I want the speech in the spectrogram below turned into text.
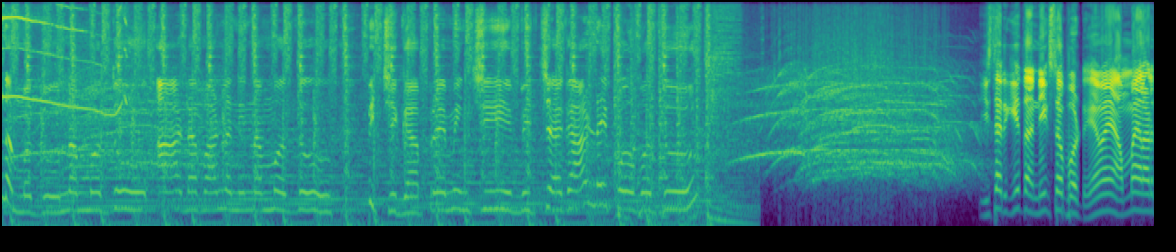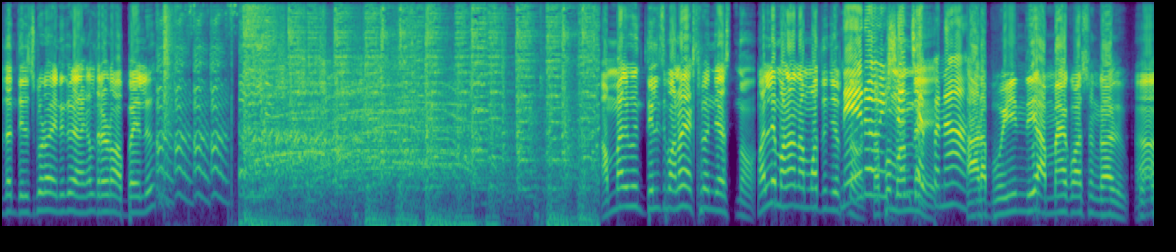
నమ్మద్దు ఆడవాళ్ళని నమ్మొద్దు. పిచ్చిగా ప్రేమించి బిచ్చగాళ్ళైపోవద్దు. ఈసారి గీత నీకు సపోర్ట్ ఏమై అమ్మాయి ఆడదని తెలుసు కూడా ఎందుకు వెనకాల తిరగడం అబ్బాయిలు? అమ్మాయిల గురించి తెలిసి మనం ఎక్స్ప్లెయిన్ చేస్తున్నాం. మళ్ళీ మనం నమ్మొద్దని చెప్తాం. నేను విషయం. చెప్పనా? ఆడ పోయింది అమ్మాయి కోసం కాదు కుక్క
